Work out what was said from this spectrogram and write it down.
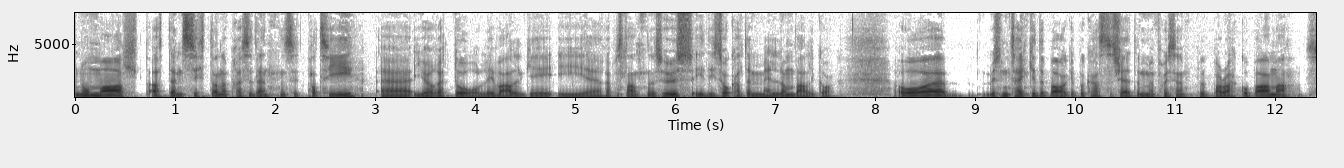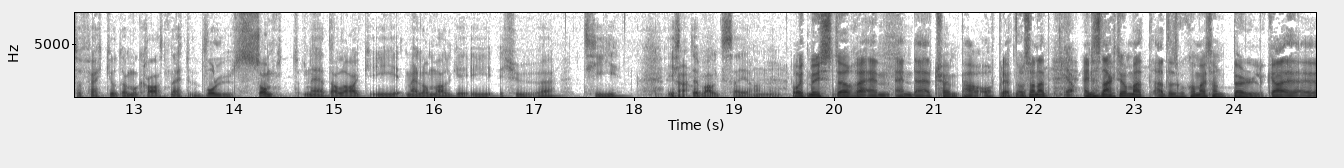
normalt at den sittende presidenten sitt parti eh, gjør et dårlig valg i, i, Representantenes hus, i de såkalte mellomvalgene. Og eh, hvis vi tenker tilbake på hva som skjedde med f.eks. Barack Obama, så fikk jo demokratene et voldsomt nederlag i mellomvalget i 2010 etter ja. valgseieren. Og et mye større enn en det Trump har opplevd nå. Sånn at, ja. En snakket jo om at, at, det skulle komme en sånn bølge, eh,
